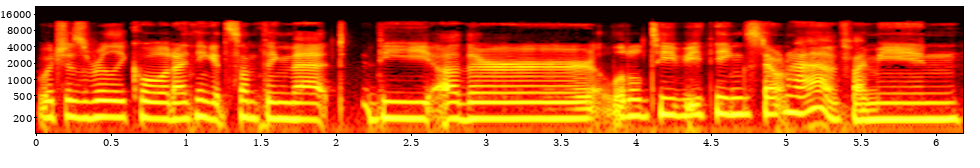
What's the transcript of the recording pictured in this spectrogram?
which is really cool. And I think it's something that the other little TV things don't have. I mean,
